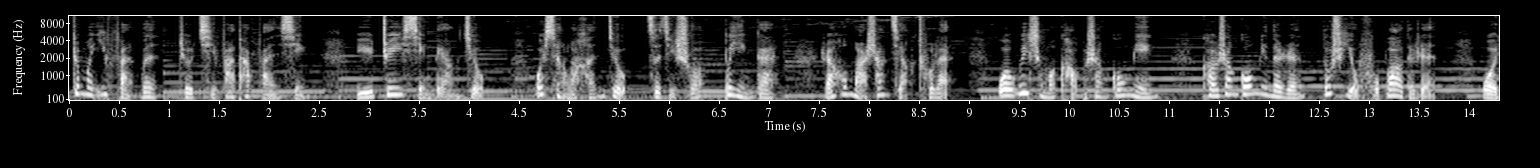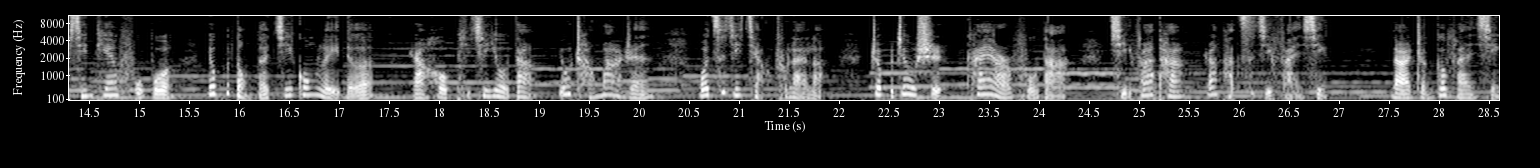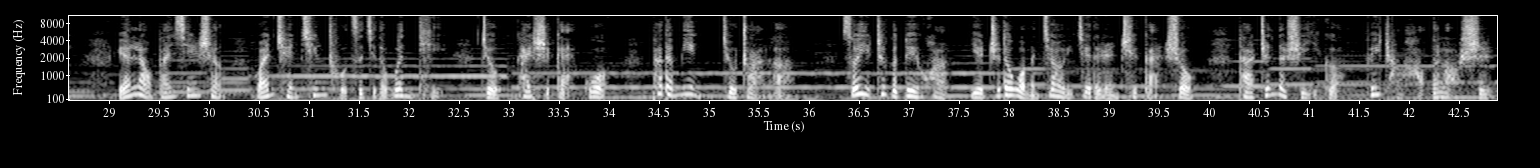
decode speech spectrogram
这么一反问，就启发他反省，于追醒良久。我想了很久，自己说不应该，然后马上讲出来。我为什么考不上功名？考上功名的人都是有福报的人，我先天福薄，又不懂得积功累德，然后脾气又大，又常骂人。我自己讲出来了，这不就是开而弗达，启发他，让他自己反省。那整个反省，袁了凡先生完全清楚自己的问题，就开始改过，他的命就转了。所以这个对话也值得我们教育界的人去感受，他真的是一个非常好的老师。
